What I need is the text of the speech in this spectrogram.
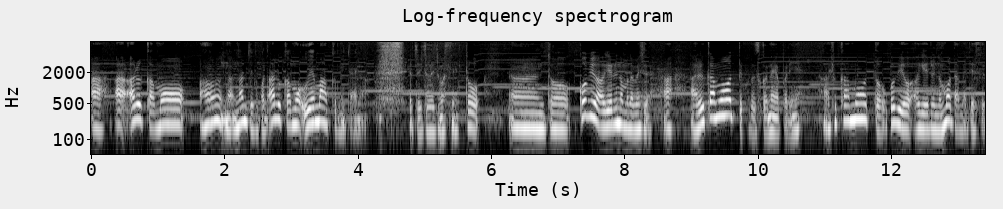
あ、あ、あるかも、あななんていうのかな、あるかも上マークみたいなやつをいただいてますね。と、うんと、語尾を上げるのもダメです。あ、あるかもってことですかね、やっぱりね。あるかもと語尾を上げるのもダメです。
